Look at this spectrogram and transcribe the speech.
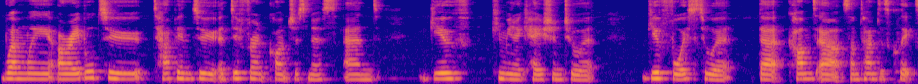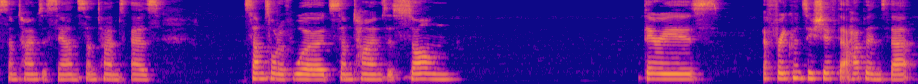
when we are able to tap into a different consciousness and give communication to it, give voice to it that comes out sometimes as clicks, sometimes as sounds, sometimes as some sort of words, sometimes as song, there is a frequency shift that happens that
